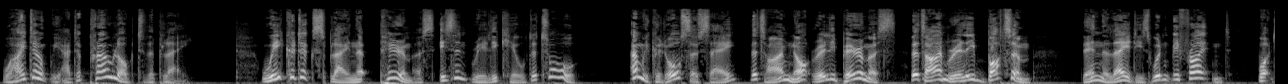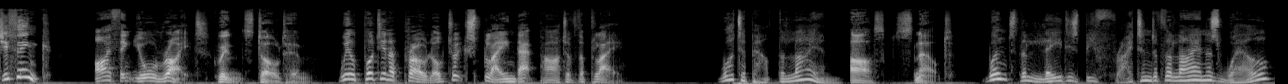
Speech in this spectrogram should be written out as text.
Why don't we add a prologue to the play? We could explain that Pyramus isn't really killed at all. And we could also say that I'm not really Pyramus, that I'm really Bottom. Then the ladies wouldn't be frightened. What do you think? I think you're right. Quince told him. We'll put in a prologue to explain that part of the play. What about the lion? Asked Snout. Won't the ladies be frightened of the lion as well?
